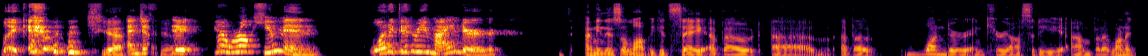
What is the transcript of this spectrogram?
like, yeah, and just yeah. Say, yeah, we're all human. What a good reminder. I mean, there's a lot we could say about um, about wonder and curiosity, um, but I want to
